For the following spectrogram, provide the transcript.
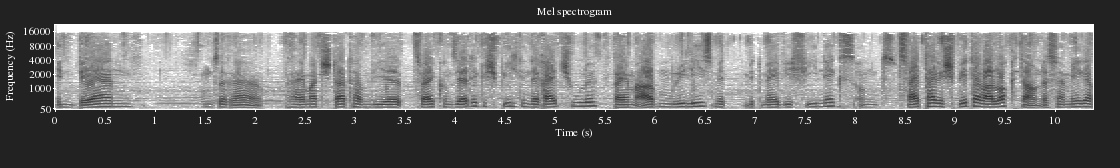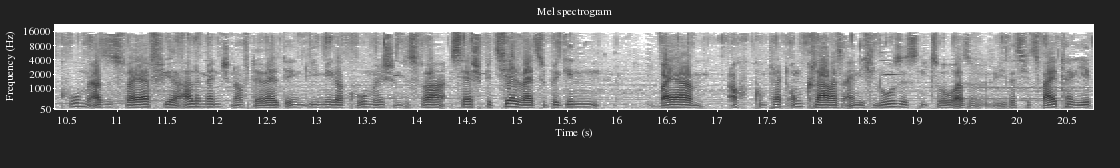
in Bern unserer Heimatstadt haben wir zwei Konzerte gespielt in der Reitschule beim Album-Release mit, mit Maybe Phoenix und zwei Tage später war Lockdown. Das war mega komisch. Also es war ja für alle Menschen auf der Welt irgendwie mega komisch und es war sehr speziell, weil zu Beginn war ja auch komplett unklar, was eigentlich los ist und so, also wie das jetzt weitergeht.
